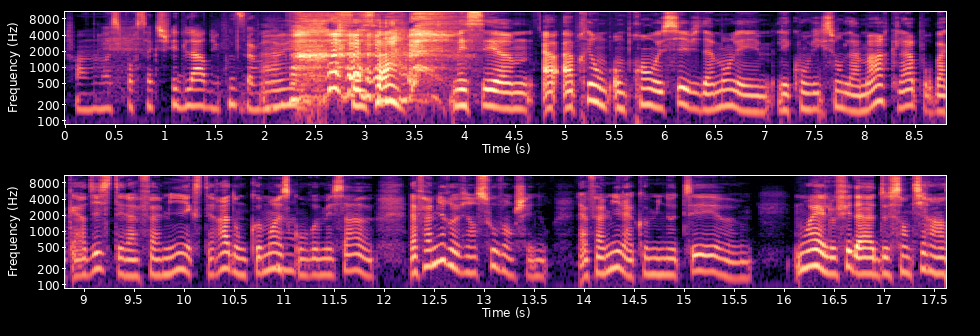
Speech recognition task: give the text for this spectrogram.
Enfin, moi, c'est pour ça que je fais de l'art, du coup, ça me... Ah oui, c'est ça. Mais c'est euh, après on, on prend aussi évidemment les, les convictions de la marque. Là pour Bacardi c'était la famille, etc. Donc comment est-ce qu'on remet ça euh, La famille revient souvent chez nous. La famille, la communauté. euh, Ouais, le fait de, sentir un,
